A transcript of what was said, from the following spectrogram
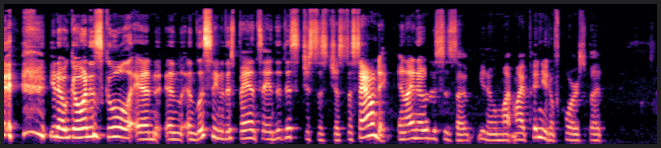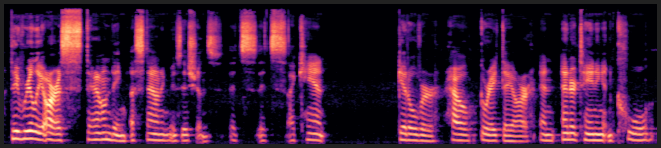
you know, going to school and, and and listening to this band saying that this just is just astounding. And I know this is a you know my, my opinion, of course, but they really are astounding, astounding musicians. It's it's I can't get over how great they are and entertaining and cool.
